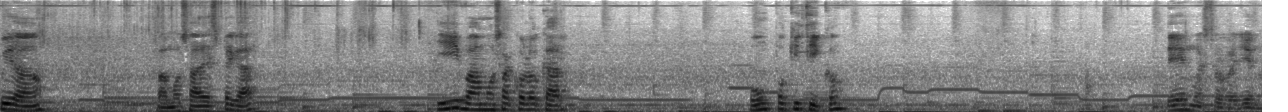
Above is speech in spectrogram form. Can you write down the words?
Cuidado, vamos a despegar y vamos a colocar un poquitico de nuestro relleno.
